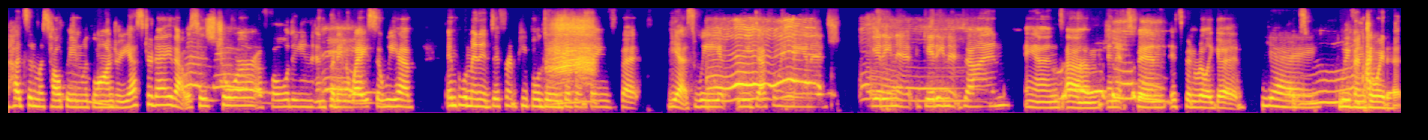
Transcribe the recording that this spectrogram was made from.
Hudson was helping with laundry yesterday. That was his chore of folding and putting away. So we have implemented different people doing different things. But yes, we we definitely manage getting it getting it done. And um and it's been it's been really good. Yay. We've enjoyed it.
